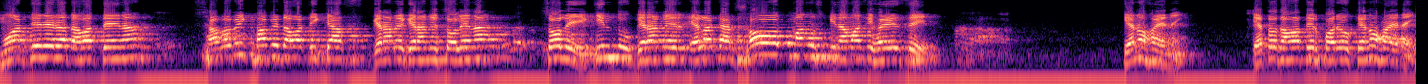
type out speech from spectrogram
মুয়াজ্জিনেরা দাওয়াত দেয় না? স্বাভাবিকভাবে দাওয়াতি কাজ গ্রামে গ্রামে চলে না? চলে কিন্তু গ্রামের এলাকার সব মানুষ কি নামাজি হয়েছে? কেন হয় নাই? এত দাওয়াতের পরেও কেন হয় নাই?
